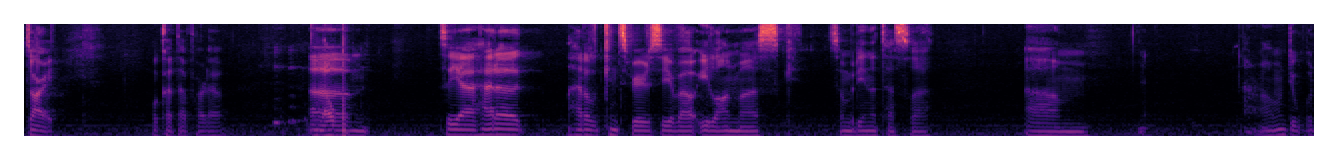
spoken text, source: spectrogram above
sorry, we'll cut that part out. Nope. Um, so yeah, I had a had a conspiracy about Elon Musk, somebody in the Tesla. Um, I don't know. Do, what,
